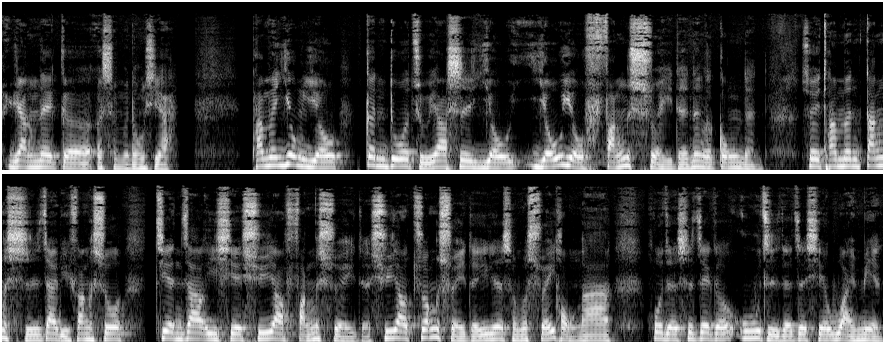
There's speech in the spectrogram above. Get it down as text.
让那个呃什么东西啊？他们用油更多，主要是有油有防水的那个功能，所以他们当时在比方说建造一些需要防水的、需要装水的一个什么水桶啊，或者是这个屋子的这些外面，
